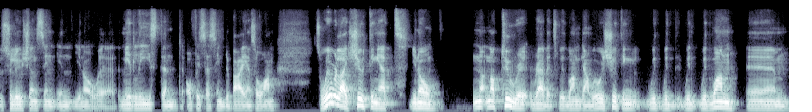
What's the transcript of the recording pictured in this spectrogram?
solutions in you know uh, the Middle East and offices in Dubai and so on. So we were like shooting at you know not not two rabbits with one gun. We were shooting with with with, with one um,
